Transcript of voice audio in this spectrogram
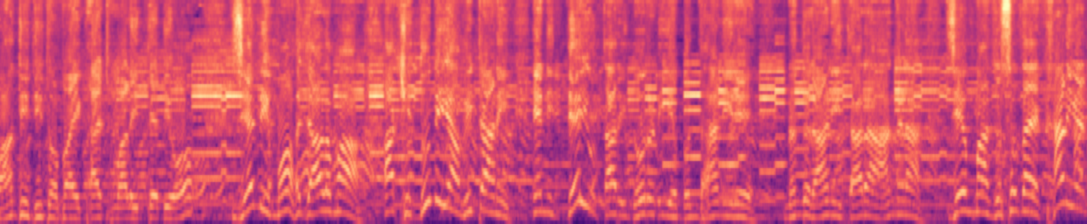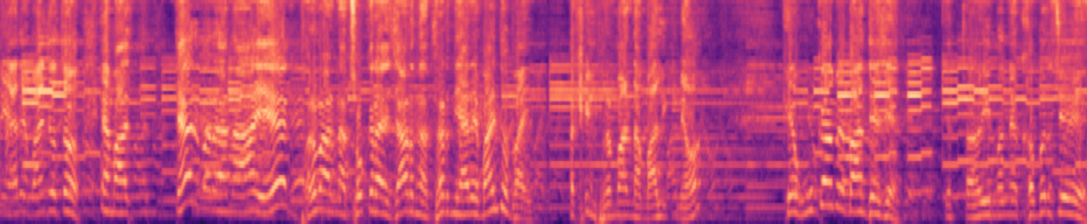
બાંધી દીધો ભાઈ કાઠવાળી તે દીઓ જેની મોહ જાળમાં આખી દુનિયા વીટાણી, એની દેયું તારી દોરડીએ બંધાણી રે. નંદ રાણી તારા આંગણા જેમ માં જશોદાએ ખાણિયાની હારે બાંધ્યો તો એમ આ તેર વરાના આ એક ભરવાડના છોકરાએ ઝાડના થડની હારે બાંધ્યો ભાઈ. અખિલ બ્રહ્માંડના માલિકને હો. કે હું કામે બાંધે છે? કે તારી મને ખબર છે,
